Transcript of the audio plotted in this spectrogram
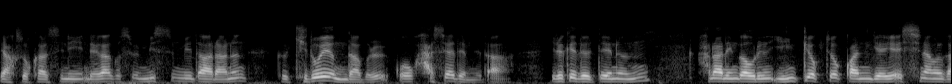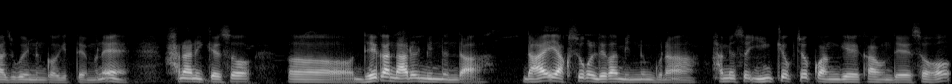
약속하시니 내가 그것을 믿습니다라는 그 기도의 응답을 꼭 하셔야 됩니다. 이렇게 될 때는 하나님과 우리는 인격적 관계의 신앙을 가지고 있는 거기 때문에 하나님께서 어, 내가 나를 믿는다. 나의 약속을 내가 믿는구나 하면서 인격적 관계 가운데에서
